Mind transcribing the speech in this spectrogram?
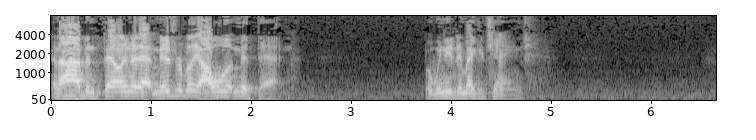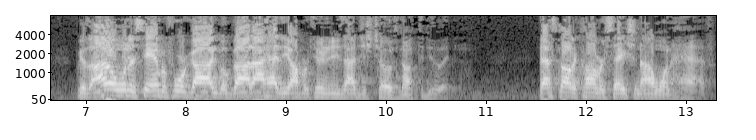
And I have been failing at that miserably. I will admit that. But we need to make a change. Because I don't want to stand before God and go, God, I had the opportunities, I just chose not to do it. That's not a conversation I want to have.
